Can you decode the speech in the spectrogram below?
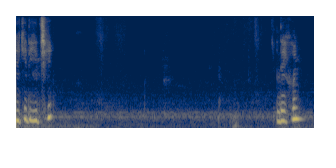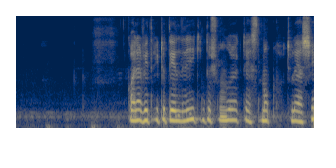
রেখে দিয়েছি। দেখুন কয়লার ভিতরে একটু তেল দিলেই কিন্তু সুন্দর একটা স্মোক চলে আসে।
